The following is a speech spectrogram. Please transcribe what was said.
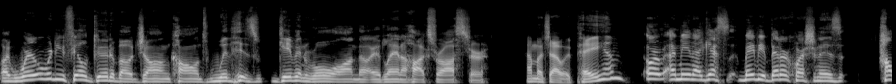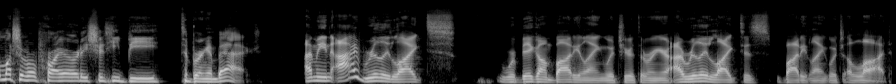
Like, where would you feel good about John Collins with his given role on the Atlanta Hawks roster? How much I would pay him? Or, I mean, I guess maybe a better question is how much of a priority should he be to bring him back? I mean, I really liked. We're big on body language here at the Ringer. I really liked his body language a lot.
